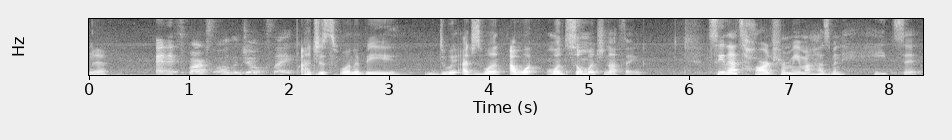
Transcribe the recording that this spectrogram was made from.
Yeah. and it sparks all the jokes. Like I just want to be doing. I just want. I want want so much nothing. See, that's hard for me. My husband hates it.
